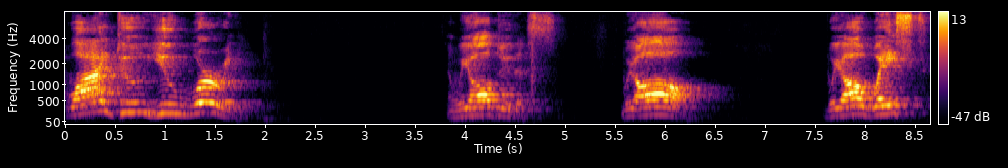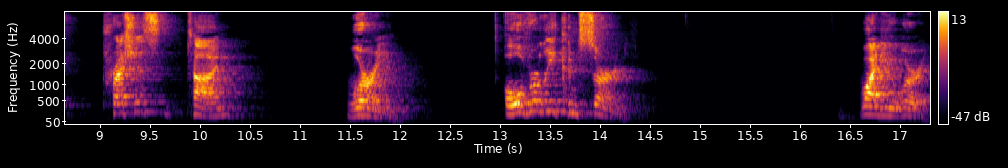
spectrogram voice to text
Why do you worry? And we all do this. We all, we all waste precious time worrying, overly concerned. Why do you worry?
